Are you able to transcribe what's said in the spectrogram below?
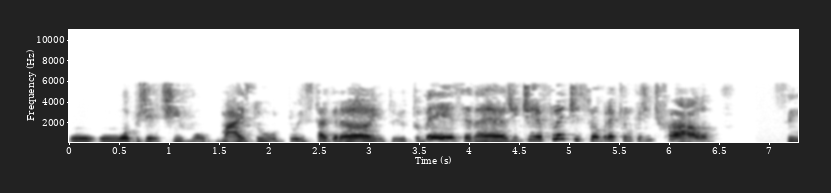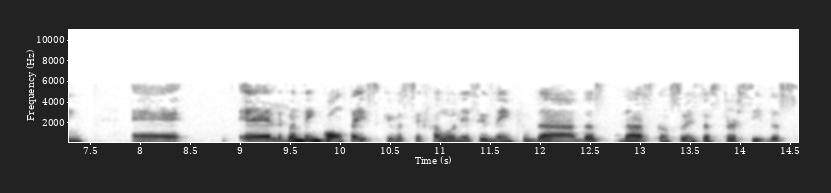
o, o objetivo mais do, do Instagram e do YouTube é esse, né? A gente refletir sobre aquilo que a gente fala. Sim. É, é, levando em conta isso que você falou nesse exemplo da, das, das canções das torcidas,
